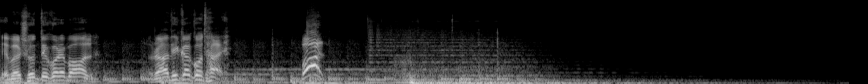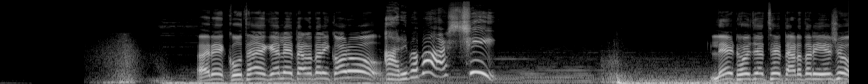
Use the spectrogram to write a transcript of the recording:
এবার সত্যি করে বল রাধিকা কোথায়? বল! আরে কোথায় গেলে তাড়াতাড়ি করো? আরে বাবা আসছি। লেট হয়ে যাচ্ছে তাড়াতাড়ি এসো।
